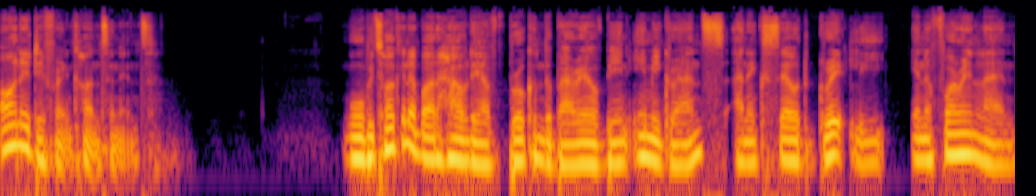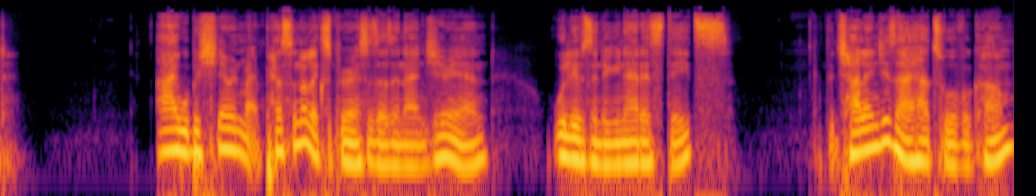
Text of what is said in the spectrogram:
on a different continent. We'll be talking about how they have broken the barrier of being immigrants and excelled greatly in a foreign land. I will be sharing my personal experiences as a Nigerian who lives in the United States, the challenges I had to overcome,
